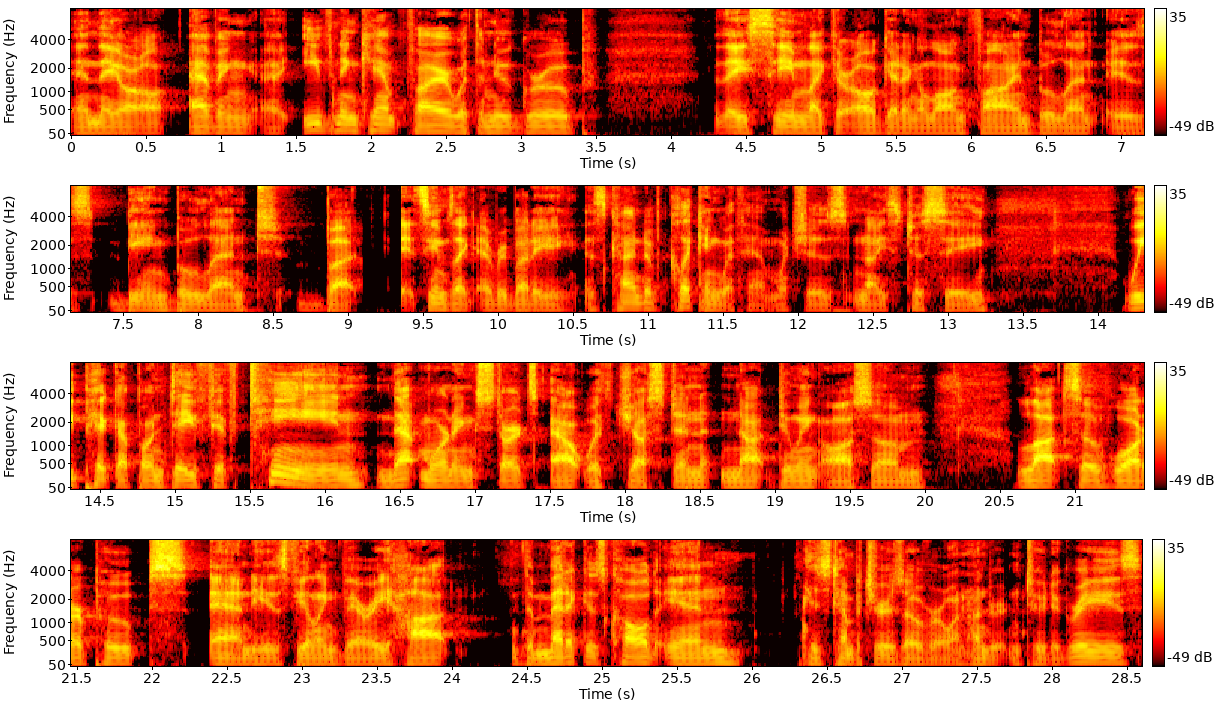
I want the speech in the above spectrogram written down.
and they are all having an evening campfire with the new group. They seem like they're all getting along fine. Bulent is being Bulent, but it seems like everybody is kind of clicking with him, which is nice to see we pick up on day 15. That morning starts out with Justin not doing awesome, lots of water poops, and he is feeling very hot. The medic is called in. His temperature is over 102 degrees.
